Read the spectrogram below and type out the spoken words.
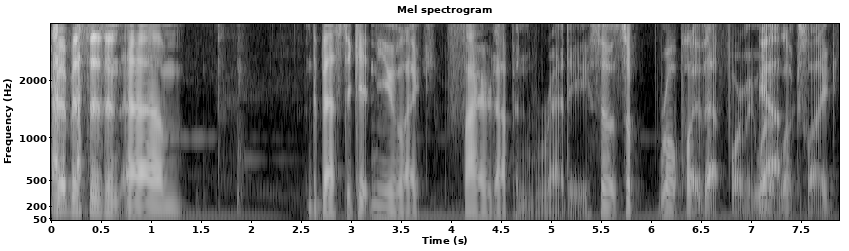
Vibis isn't um the best at getting you like fired up and ready. So so role play that for me, what Yeah. it looks like.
